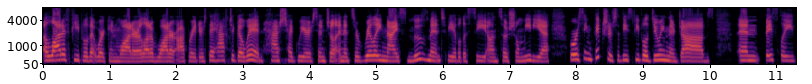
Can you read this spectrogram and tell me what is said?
a lot of people that work in water, a lot of water operators, they have to go in. Hashtag we are essential. And it's a really nice movement to be able to see on social media where we're seeing pictures of these people doing their jobs and basically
